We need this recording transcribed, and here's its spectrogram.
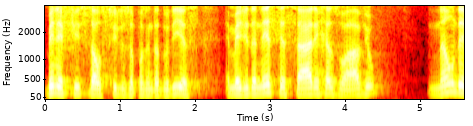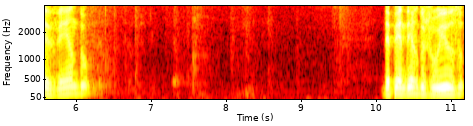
benefícios, auxílios ou aposentadorias, é medida necessária e razoável, não devendo depender do juízo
